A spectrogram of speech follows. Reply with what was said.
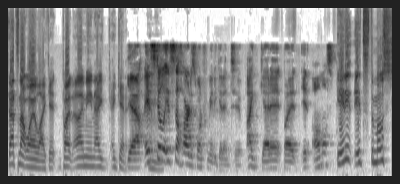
that's not why I like it. But I mean, I, I get it. yeah, it's I mean, still it's the hardest one for me to get into. I get it, but it almost It, it it's the most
